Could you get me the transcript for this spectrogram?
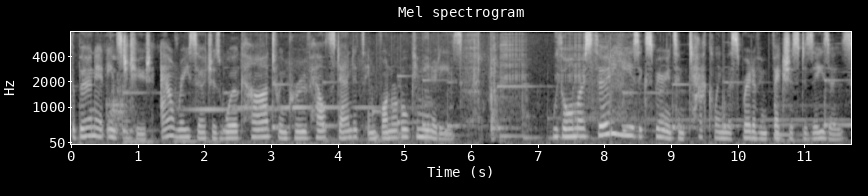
The Burnet Institute, our researchers work hard to improve health standards in vulnerable communities. With almost 30 years' experience in tackling the spread of infectious diseases,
